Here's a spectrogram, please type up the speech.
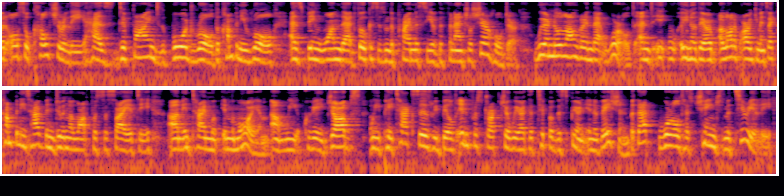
but also culturally, has defined the board role, the company role, as being one that focuses on the primacy of the financial shareholder. We are no longer in that world, and it, you know there are a lot of arguments that companies have been doing a lot for society um, in time in memoriam. Um, we create jobs, we pay taxes, we build infrastructure, we are at the tip of the spear in innovation. But that world has changed materially.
